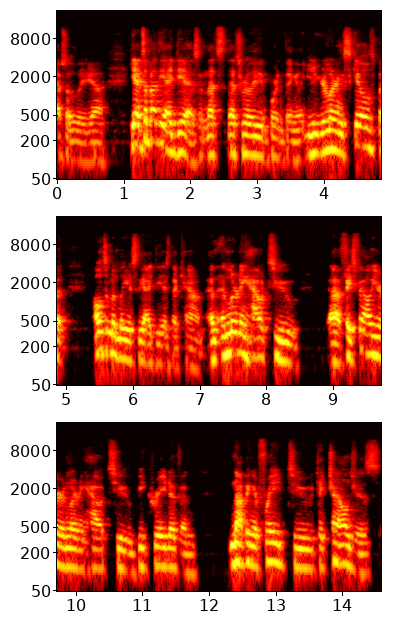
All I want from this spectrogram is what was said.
Absolutely, yeah, yeah. It's about the ideas, and that's that's really the important thing. You're learning skills, but ultimately, it's the ideas that count, and, and learning how to uh, face failure and learning how to be creative and not being afraid to take challenges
